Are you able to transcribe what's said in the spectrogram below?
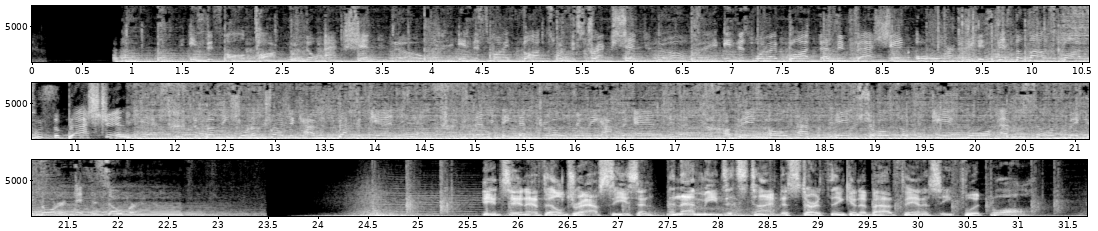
Is this all talk with no action? No. Is this my thoughts with distraction? No. Is this what I bought that's in fashion? Or is this the loud spot with Sebastian? Yes. Does nothing short of tragic have us back again? Yes. Does everything that's good really have to end? Yes. Has pimp show, so to get more episodes, make an order. This is over. It's NFL draft season, and that means it's time to start thinking about fantasy football.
